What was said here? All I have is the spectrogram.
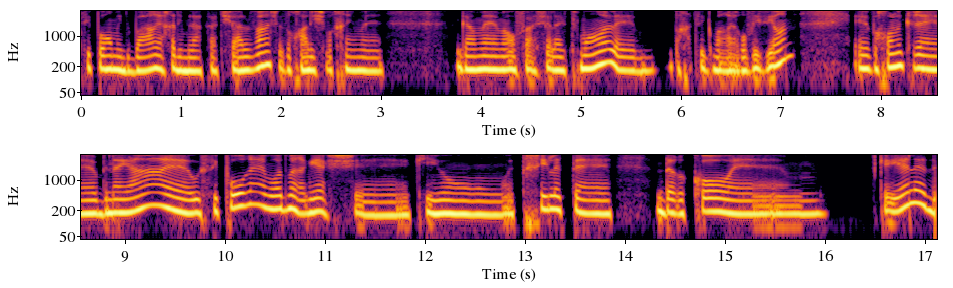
ציפור מדבר יחד עם להקת שלווה, שזוכה לשבחים גם אה, מההופעה שלה אתמול, אה, בחצי גמר האירוויזיון. אה, בכל מקרה, בניה הוא סיפור מאוד מרגש, כי הוא התחיל את דרכו כילד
